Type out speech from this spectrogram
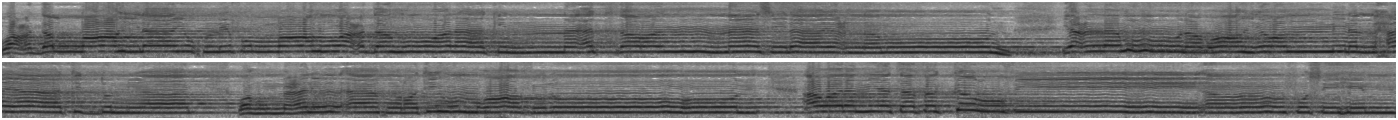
وعد الله لا يخلف الله وعده ولكن أكثر الناس لا يعلمون يعلمون ظاهرا من الحياة الدنيا وهم عن الآخرة هم غافلون أولم يتفكروا في أنفسهم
